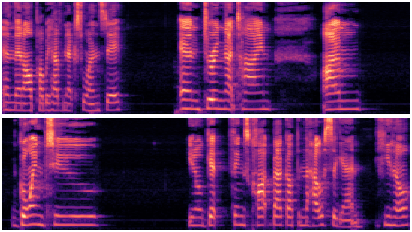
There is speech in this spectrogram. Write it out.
and then I'll probably have next Wednesday. And during that time, I'm going to, you know, get things caught back up in the house again, you know,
